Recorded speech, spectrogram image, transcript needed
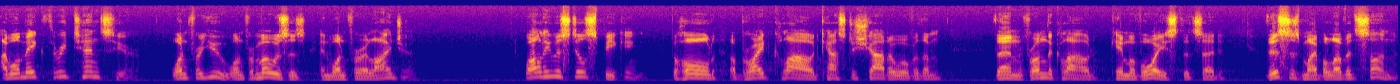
I will make three tents here one for you, one for Moses, and one for Elijah. While he was still speaking, behold, a bright cloud cast a shadow over them. Then from the cloud came a voice that said, This is my beloved Son,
